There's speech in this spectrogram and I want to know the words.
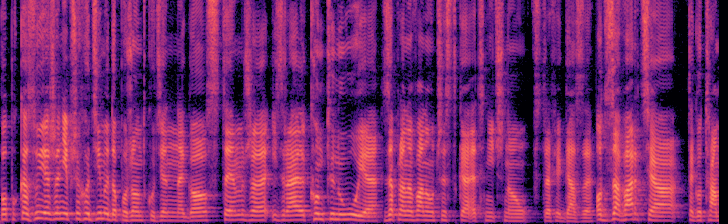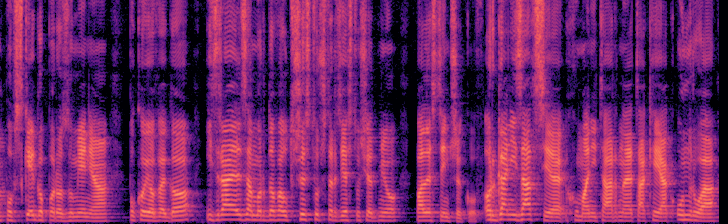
bo pokazuje, że nie przechodzimy do porządku dziennego z tym, że Izrael kontynuuje zaplanowaną czystkę etniczną w strefie gazy. Od zawarcia tego trumpowskiego porozumienia pokojowego Izrael zamordował 347 Palestyńczyków. Organizacje humanitarne, takie jak UNRWA,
